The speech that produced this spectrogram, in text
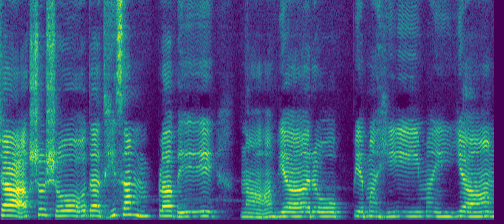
चाक्षुषोदधिसम्प्लवे नाव्यारोप्य महीमय्याम्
